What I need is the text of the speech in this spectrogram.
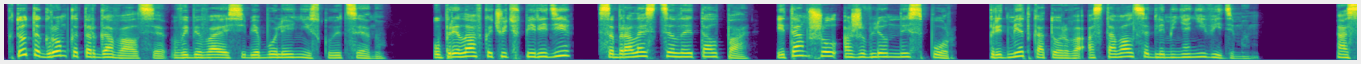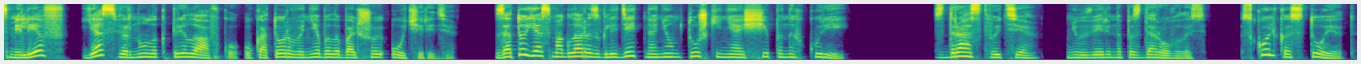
Кто-то громко торговался, выбивая себе более низкую цену. У прилавка чуть впереди собралась целая толпа, и там шел оживленный спор, предмет которого оставался для меня невидимым. Осмелев, я свернула к прилавку, у которого не было большой очереди. Зато я смогла разглядеть на нем тушки неощипанных курей. «Здравствуйте!» — неуверенно поздоровалась. «Сколько стоит?»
